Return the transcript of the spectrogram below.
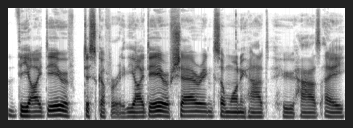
the idea of discovery, the idea of sharing someone who had who has a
